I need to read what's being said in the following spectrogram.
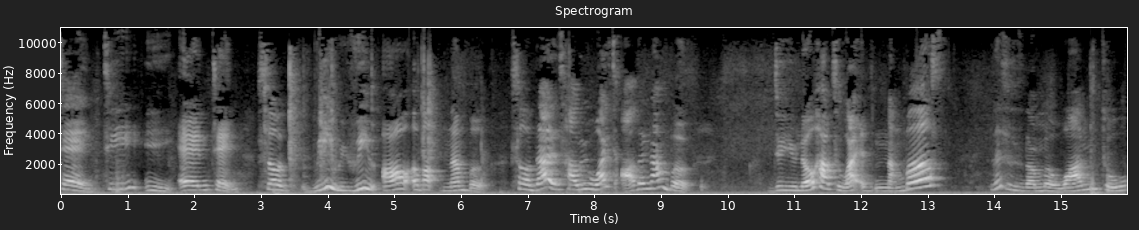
Ten. T-E-N, ten. So we review all about number. So that is how we write all the numbers. Do you know how to write numbers? This is number 1, 2,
